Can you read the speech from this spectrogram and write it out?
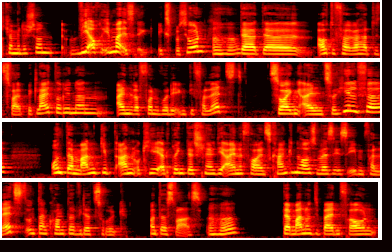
Ich kann mir das schon, wie auch immer, ist Explosion. Der, der Autofahrer hatte zwei Begleiterinnen. Eine davon wurde irgendwie verletzt. Zeugen eilen zur Hilfe. Und der Mann gibt an, okay, er bringt jetzt schnell die eine Frau ins Krankenhaus, weil sie ist eben verletzt und dann kommt er wieder zurück. Und das war's. Aha. Der Mann und die beiden Frauen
